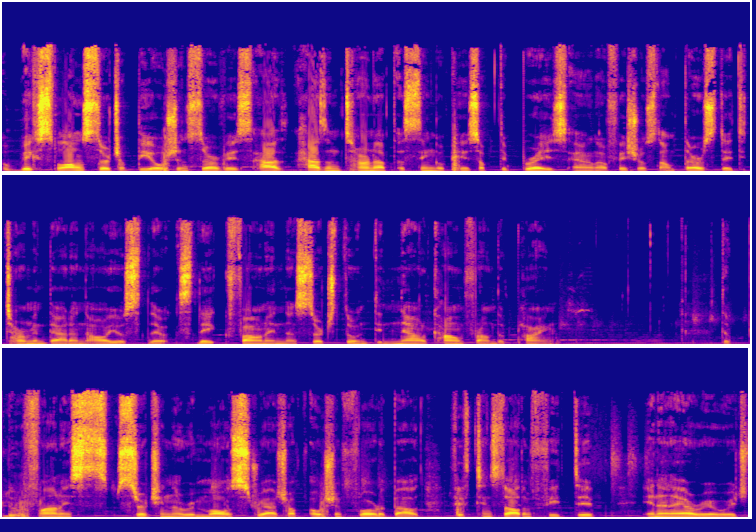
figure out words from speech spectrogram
A weeks long search of the ocean surface has, hasn't turned up a single piece of debris, and officials on Thursday determined that an oil slick found in the search zone did not come from the plane. The blue Bluefin is searching a remote stretch of ocean floor about 15,000 feet deep in an area which,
